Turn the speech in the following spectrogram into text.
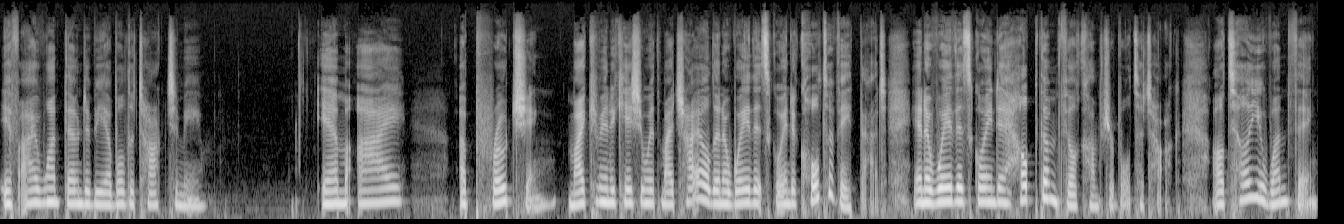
if I want them to be able to talk to me? Am I approaching my communication with my child in a way that's going to cultivate that, in a way that's going to help them feel comfortable to talk. I'll tell you one thing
